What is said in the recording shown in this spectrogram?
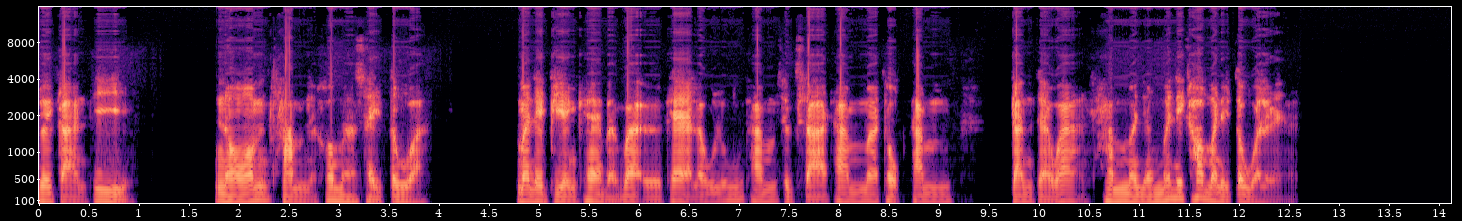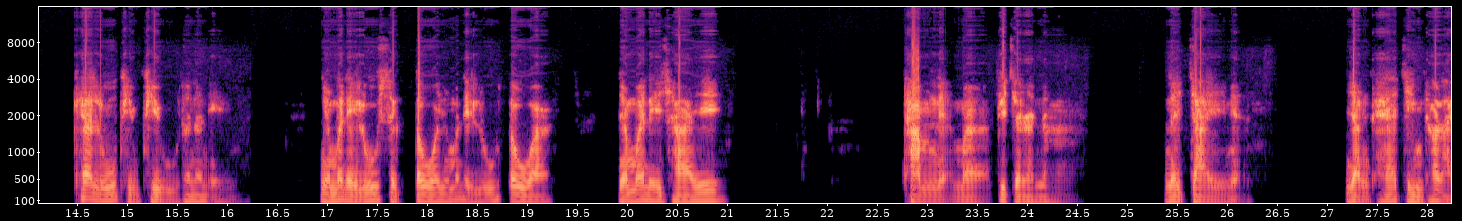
ด้วยการที่ น้อมทำเนี่ยเข้ามาใส่ตัว ไม่ได้เพียงแค่แบบว่า เออแค่เรารู้ทำศึกษาทำมาถกทำกันแต่ว่าทำมันยังไม่ได้เข้ามาในตัวเลยแค่รู้ผิวๆเท่านั้นเอง ยังไม่ได้รู้สึกตัว ยังไม่ได้รู้ตัว ยังไม่ได้ใช้ทำเนี่ยมาพิจารณาในใจเนี่ย อย่างแท้จริงเท่าไหร่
